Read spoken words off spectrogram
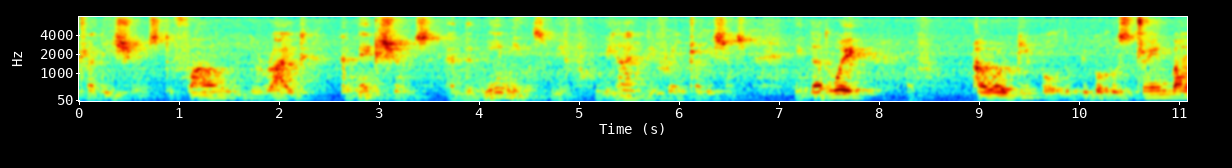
traditions to find the right connections and the meanings behind different traditions. In that way, our people, the people who's trained by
